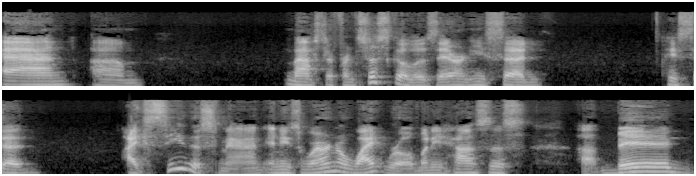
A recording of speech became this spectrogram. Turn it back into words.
And um, Master Francisco was there and he said he said I see this man and he's wearing a white robe and he has this uh, big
